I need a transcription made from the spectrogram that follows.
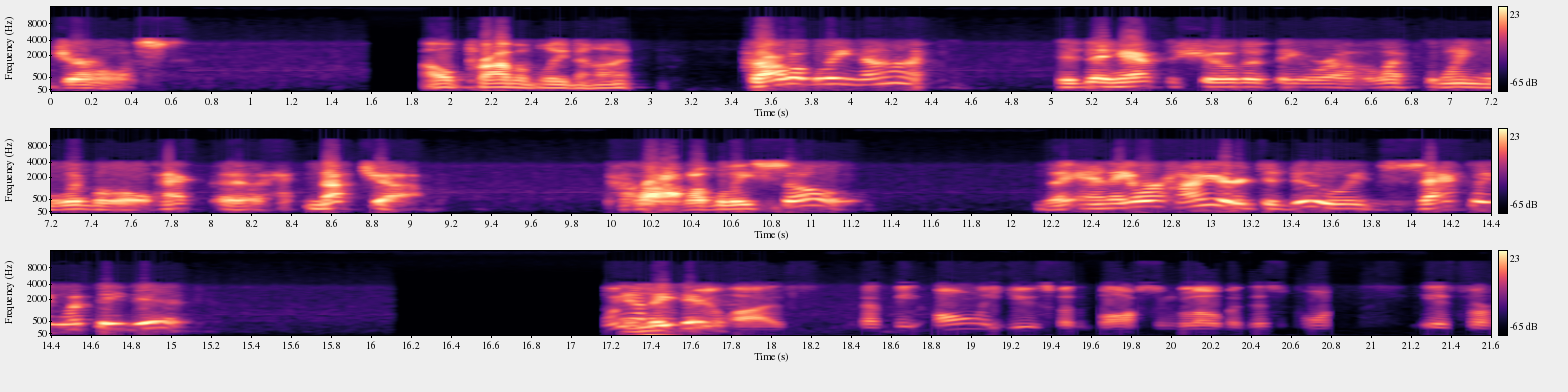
journalist? Oh, probably not. Probably not. Did they have to show that they were a left wing liberal heck, uh, nut job? Probably so. They, and they were hired to do exactly what they did. We and have to realize that the only use for the Boston Globe at this point is for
